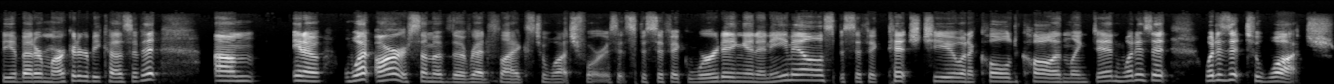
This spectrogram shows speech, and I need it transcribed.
be a better marketer because of it. Um, you know, what are some of the red flags to watch for? Is it specific wording in an email, specific pitch to you in a cold call on LinkedIn? What is it? What is it to watch?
